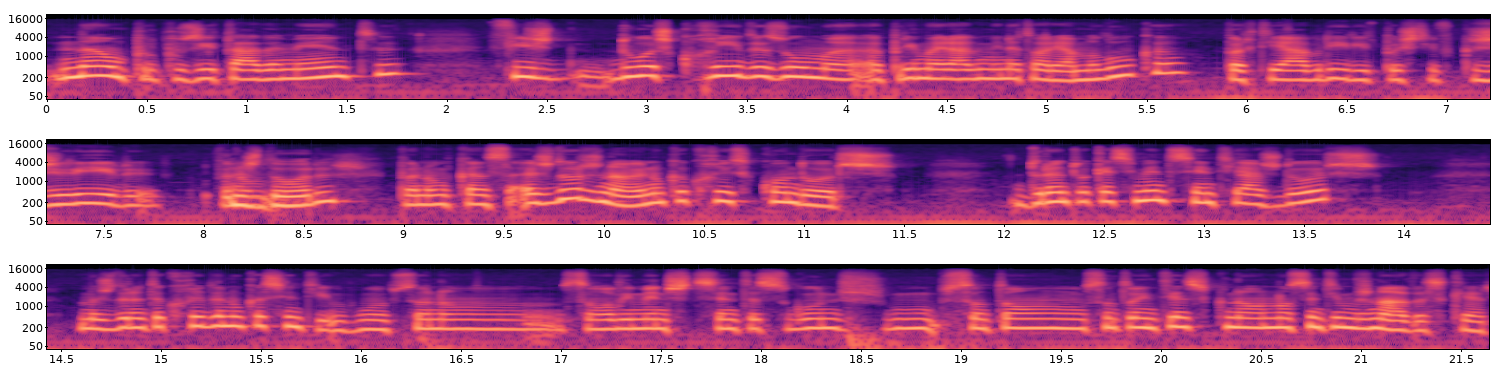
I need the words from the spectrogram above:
não propositadamente fiz duas corridas. Uma, a primeira eliminatória à maluca, parti a abrir e depois tive que gerir para As não, dores? para não me cansar. As dores não, eu nunca corri com dores. Durante o aquecimento sentia as dores, mas durante a corrida nunca senti, porque uma pessoa não. São alimentos de 60 segundos, são tão, são tão intensos que não, não sentimos nada sequer.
